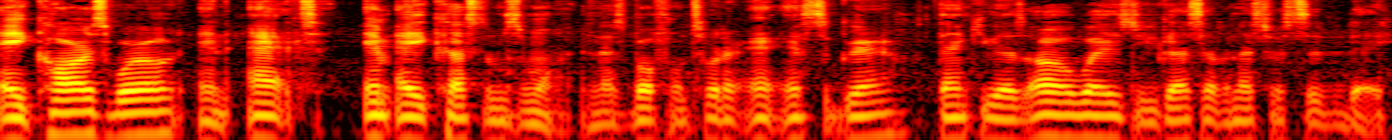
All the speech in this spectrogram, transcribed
a cars world, and at ma customs one, and that's both on Twitter and Instagram. Thank you as always. You guys have a nice rest of the day.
